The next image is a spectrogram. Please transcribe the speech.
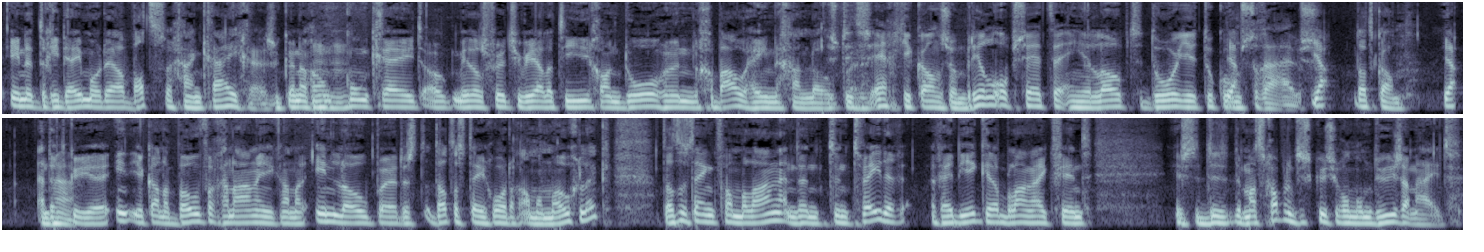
in het 3D-model wat ze gaan krijgen. Ze kunnen gewoon mm -hmm. concreet, ook middels virtual reality, gewoon door hun gebouw heen gaan lopen. Dus dit is echt, je kan zo'n bril opzetten en je loopt door je toekomstige ja. huis. Ja, dat kan. Ja. En dat ja. kun je, in, je kan er boven gaan hangen, je kan er inlopen. Dus dat is tegenwoordig allemaal mogelijk. Dat is denk ik van belang. En ten, ten tweede reden die ik heel belangrijk vind, is de, de maatschappelijke discussie rondom duurzaamheid.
